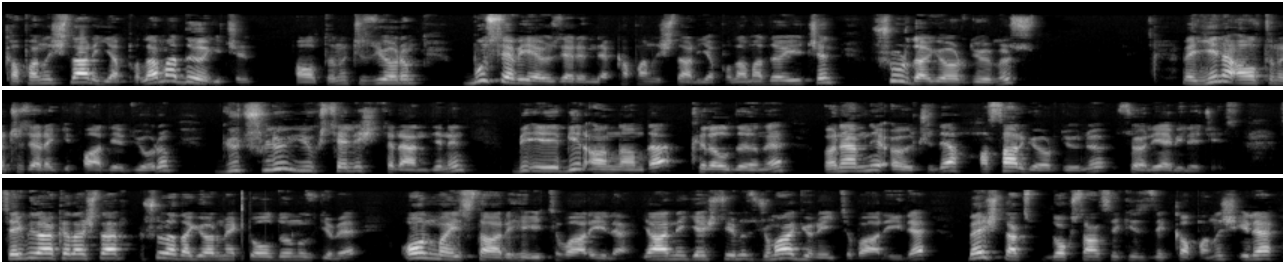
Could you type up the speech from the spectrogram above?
kapanışlar yapılamadığı için altını çiziyorum. Bu seviye üzerinde kapanışlar yapılamadığı için şurada gördüğümüz ve yine altını çizerek ifade ediyorum. Güçlü yükseliş trendinin bir, bir anlamda kırıldığını, önemli ölçüde hasar gördüğünü söyleyebileceğiz. Sevgili arkadaşlar şurada görmekte olduğunuz gibi 10 Mayıs tarihi itibariyle yani geçtiğimiz Cuma günü itibariyle 5.98'lik kapanış ile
